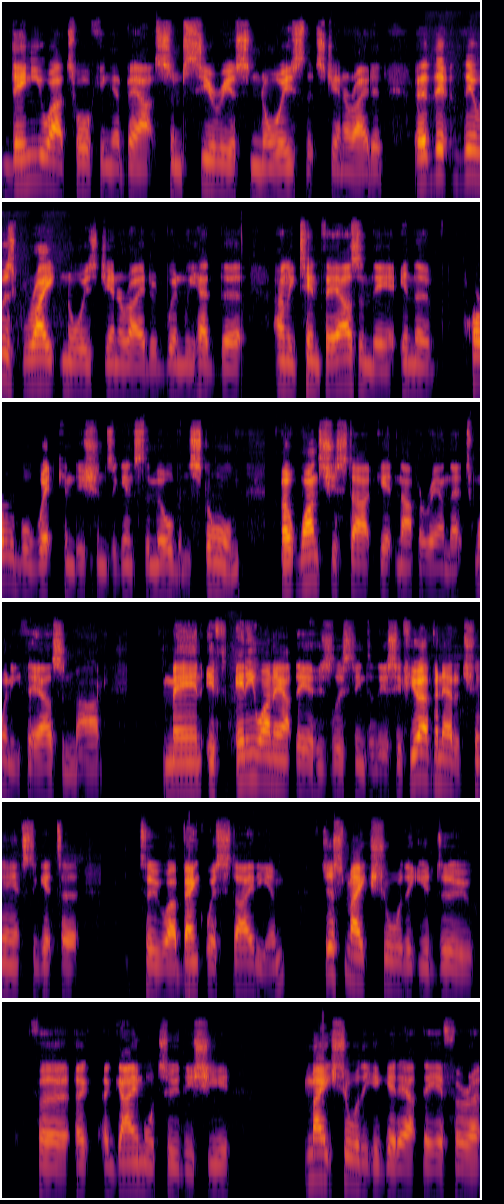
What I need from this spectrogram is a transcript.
then you are talking about some serious noise that's generated. Uh, there, there was great noise generated when we had the only 10,000 there in the horrible wet conditions against the Melbourne Storm. But once you start getting up around that 20,000 mark, man, if anyone out there who's listening to this, if you haven't had a chance to get to, to uh, Bankwest Stadium, just make sure that you do for a, a game or two this year. Make sure that you get out there for a,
